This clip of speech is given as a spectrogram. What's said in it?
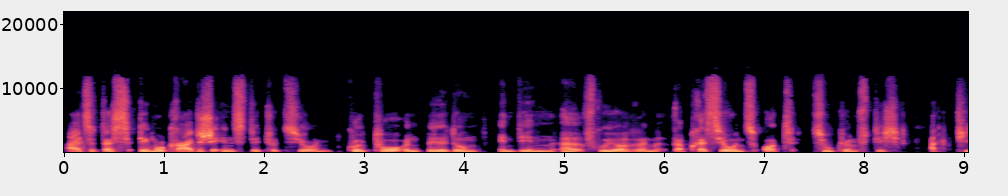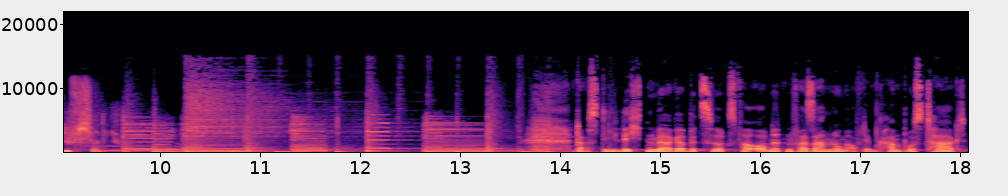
Also dass demokratische Institutionen, Kultur und Bildung in den äh, früheren Repressionsort zukünftig aktiv sind. Dass die Lichtenberger Bezirksverordnetenversammlung auf dem Campus tagt,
